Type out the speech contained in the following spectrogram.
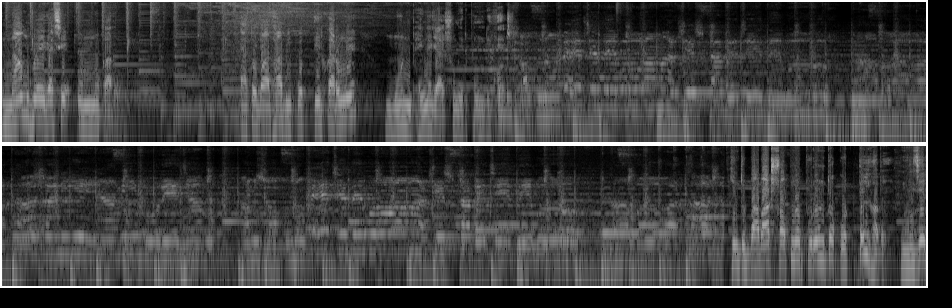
নাম হয়ে গেছে অন্য কারও। এত বাধা বিপত্তির কারণে মন ভেঙে যায় সমীর পণ্ডিতের। স্বপ্ন বেচে দেব, আমার চেষ্টা বেচে দেব। কিন্তু বাবার স্বপ্ন পূরণ তো করতেই হবে, নিজের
